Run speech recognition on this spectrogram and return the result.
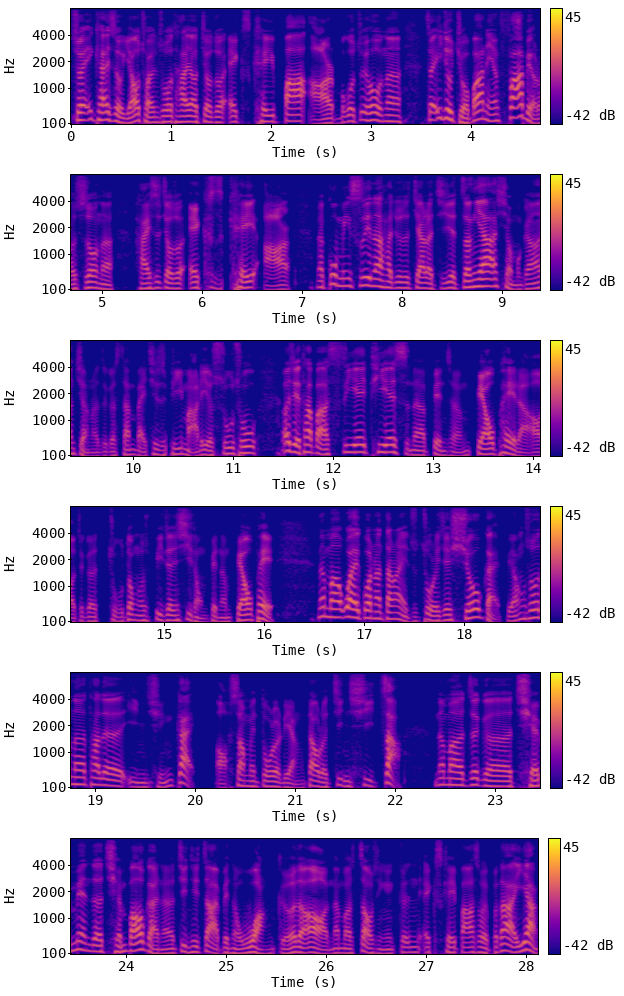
虽然一开始有谣传说它要叫做 XK8R，不过最后呢，在一九九八年发表的时候呢，还是叫做 XKR。那顾名思义呢，它就是加了机械增压，像我们刚刚讲的这个三百七十匹马力的输出，而且它把 CATS 呢变成标配了啊，这个主动避震系统变成标配。那么外观呢，当然也是做了一些修改，比方说呢，它的引擎盖。哦，上面多了两道的进气栅，那么这个前面的前保杆呢，进气栅也变成网格的哦，那么造型跟 XK8 稍微不大一样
